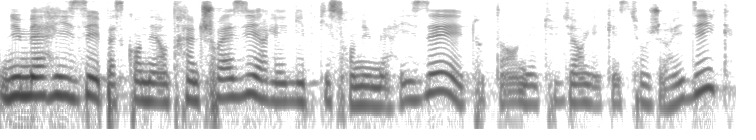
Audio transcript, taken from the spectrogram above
numériser, parce qu'on est en train de choisir les livres qui seront numérisés, tout en étudiant les questions juridiques.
